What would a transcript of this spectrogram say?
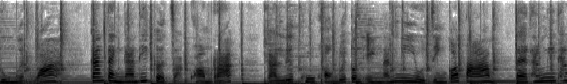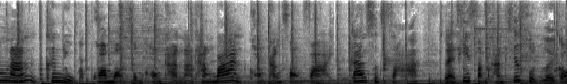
ดูเหมือนว่า การแต่งงานที่เกิดจากความรัก การเลือกคู่ครองด้วยตนเองนั้นมีอยู่จริงก็ตาม แต่ทั้งนี้ทั้งนั้นขึ้นอยู่กับความเหมาะสมของฐานะทางบ้านของทั้งสองฝ่าย การศึกษา และที่สำคัญที่สุดเลยก็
